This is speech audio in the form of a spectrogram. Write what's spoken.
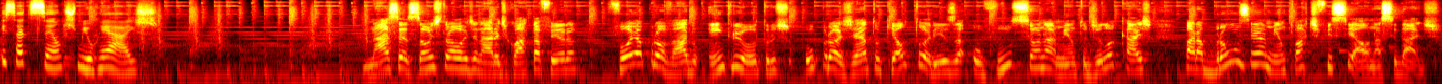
e 700 mil reais. Na sessão extraordinária de quarta-feira, foi aprovado, entre outros, o projeto que autoriza o funcionamento de locais para bronzeamento artificial na cidade.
